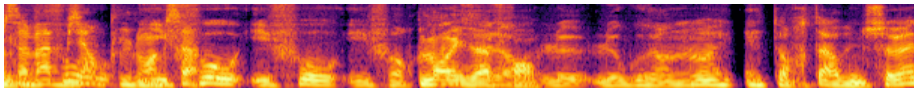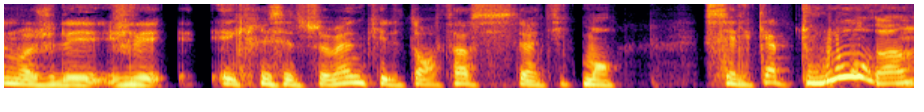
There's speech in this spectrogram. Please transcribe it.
ça va il faut- bien plus loin il que ça. Faut, il faut, il faut. Maurice Alors, le, le gouvernement est en retard d'une semaine. Moi, je l'ai, je l'ai écrit cette semaine qu'il est en retard systématiquement. C'est le cas de tout le monde. Hein.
